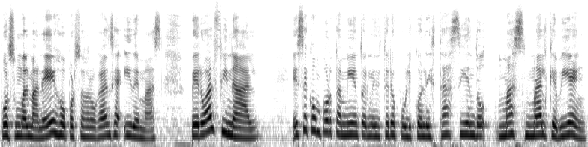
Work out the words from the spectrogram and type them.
por su mal manejo, por su arrogancia y demás. Pero al final, ese comportamiento del Ministerio Público le está haciendo más mal que bien,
